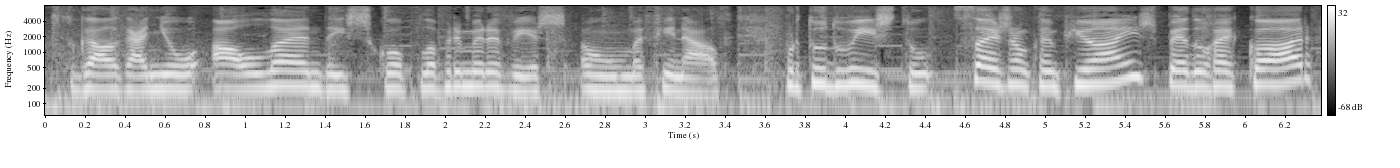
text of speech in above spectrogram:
Portugal ganhou a Holanda e chegou pela primeira vez a uma final. Por tudo isto, sejam campeões, pé do recorde,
